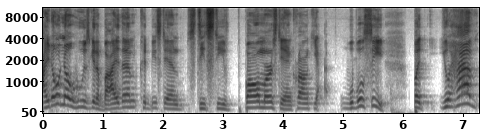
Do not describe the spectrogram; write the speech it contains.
I don't know who's going to buy them. Could be Stan, Steve, Steve Ballmer, Stan Kroenke. We'll, we'll see. But you have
